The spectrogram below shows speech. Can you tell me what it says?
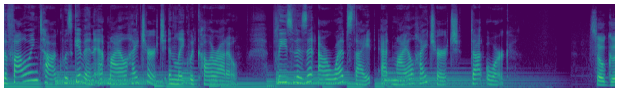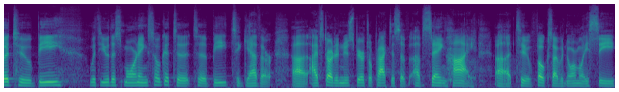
The following talk was given at Mile High Church in Lakewood, Colorado. Please visit our website at milehighchurch.org. So good to be with you this morning. So good to, to be together. Uh, I've started a new spiritual practice of, of saying hi uh, to folks I would normally see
